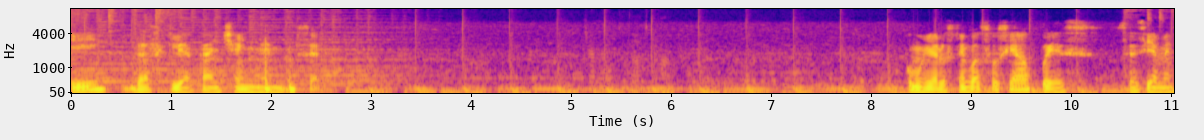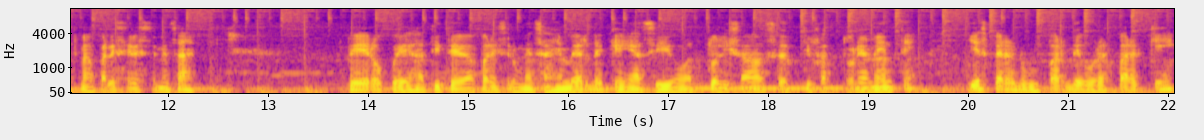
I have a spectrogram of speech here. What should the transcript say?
y das clic acá en change name server como ya los tengo asociados pues sencillamente me va a aparecer este mensaje pero pues a ti te debe aparecer un mensaje en verde que ha sido actualizado satisfactoriamente y esperar un par de horas para que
